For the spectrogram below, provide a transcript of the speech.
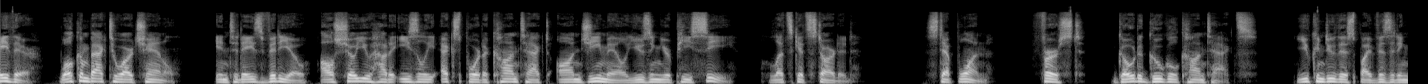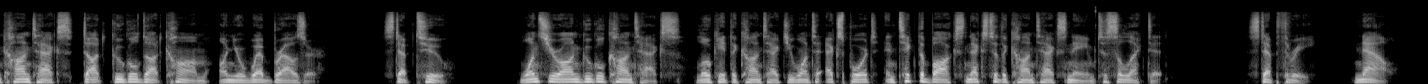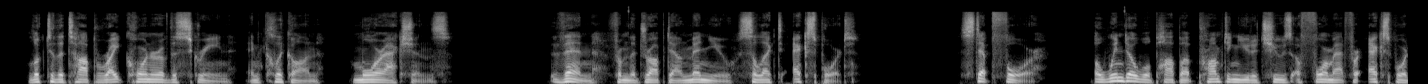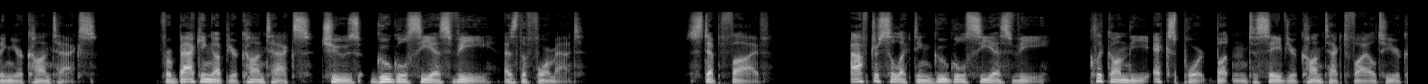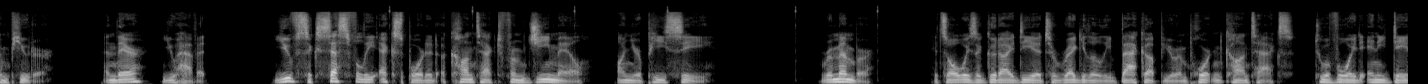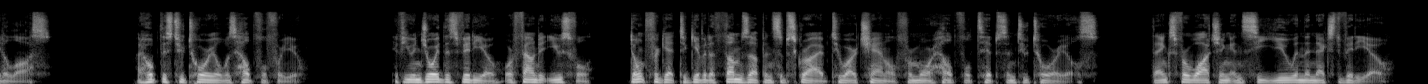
Hey there, welcome back to our channel. In today's video, I'll show you how to easily export a contact on Gmail using your PC. Let's get started. Step 1. First, go to Google Contacts. You can do this by visiting contacts.google.com on your web browser. Step 2. Once you're on Google Contacts, locate the contact you want to export and tick the box next to the contact's name to select it. Step 3. Now, look to the top right corner of the screen and click on More Actions. Then, from the drop-down menu, select Export. Step 4. A window will pop up prompting you to choose a format for exporting your contacts. For backing up your contacts, choose Google CSV as the format. Step 5. After selecting Google CSV, click on the Export button to save your contact file to your computer. And there you have it. You've successfully exported a contact from Gmail on your PC. Remember, it's always a good idea to regularly back up your important contacts to avoid any data loss. I hope this tutorial was helpful for you. If you enjoyed this video or found it useful, don't forget to give it a thumbs up and subscribe to our channel for more helpful tips and tutorials. Thanks for watching and see you in the next video.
